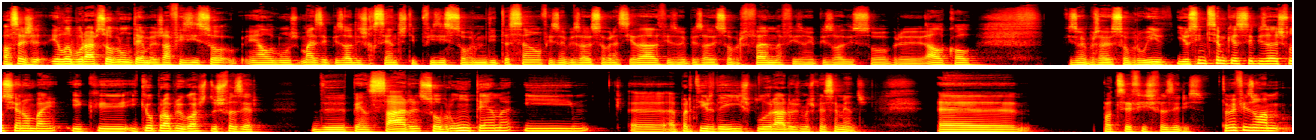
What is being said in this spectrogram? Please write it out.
ou seja, elaborar sobre um tema. Já fiz isso em alguns mais episódios recentes, tipo, fiz isso sobre meditação, fiz um episódio sobre ansiedade, fiz um episódio sobre fama, fiz um episódio sobre álcool, fiz um episódio sobre weed, e eu sinto sempre que esses episódios funcionam bem e que, e que eu próprio gosto de os fazer. De pensar sobre um tema e eh, a partir daí explorar os meus pensamentos. Eh, pode ser fixe fazer isso. Também fiz um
